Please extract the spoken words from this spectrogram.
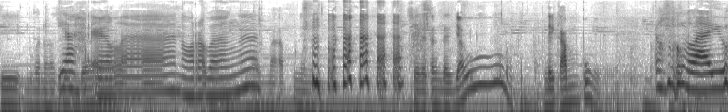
ngerti Bukan orang Ya Sunda elah, norak banget. Mohon Maaf nih Saya datang dari jauh banget Dari kampung Kampung Melayu.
